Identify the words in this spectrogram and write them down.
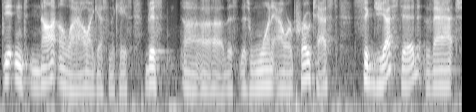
didn't not allow, I guess in the case, this uh, uh this this one hour protest suggested that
